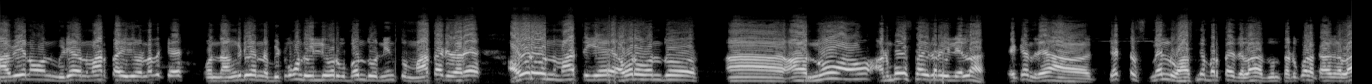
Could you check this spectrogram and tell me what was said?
ನಾವೇನೋ ಒಂದು ಮೀಡಿಯಾವನ್ನು ಮಾಡ್ತಾ ಇದೀವಿ ಅನ್ನೋದಕ್ಕೆ ಒಂದು ಅಂಗಡಿಯನ್ನ ಬಿಟ್ಕೊಂಡು ಇಲ್ಲಿವರೆಗೂ ಬಂದು ನಿಂತು ಮಾತಾಡಿದ್ದಾರೆ. ಅವರ ಒಂದು ಮಾತಿಗೆ ಅವರ ಒಂದು ಆ ಆ ನೋವು ಅನುಭವಿಸ್ತಾ ಇದಾರೆ ಇಲ್ಲೆಲ್ಲ. ಯಾಕಂದ್ರೆ ಆ ಕೆಟ್ಟ ಸ್ಮೆಲ್ ವಾಸನೆ ಬರ್ತಾ ಇದೆಯಲ್ಲ, ಅದನ್ನ ತಡ್ಕೊಳಕ್ ಆಗಲ್ಲ.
